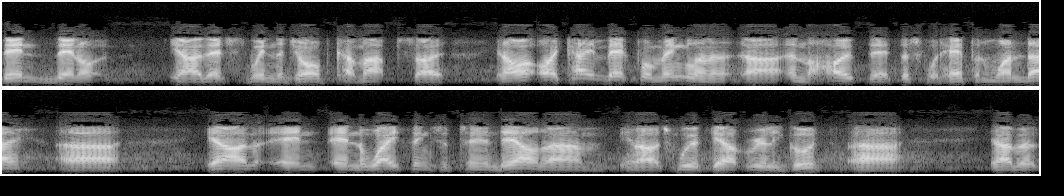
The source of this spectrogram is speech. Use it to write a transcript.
then then you know that's when the job come up. So you know I, came back from England uh, in the hope that this would happen one day. Uh, you know, and and the way things have turned out, um, you know, it's worked out really good. Uh, you know, but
